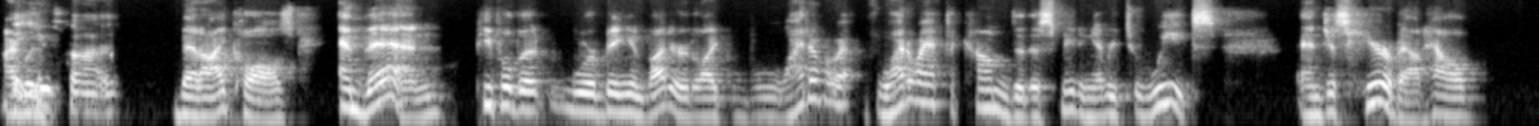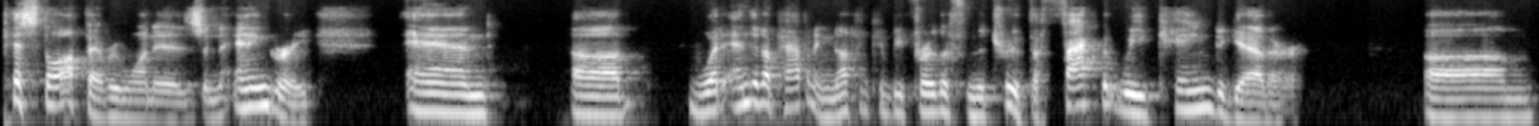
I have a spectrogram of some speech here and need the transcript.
That I was. That I caused. And then people that were being invited are like, why do I, why do I have to come to this meeting every two weeks and just hear about how pissed off everyone is and angry? And uh, what ended up happening, nothing could be further from the truth. The fact that we came together, um,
